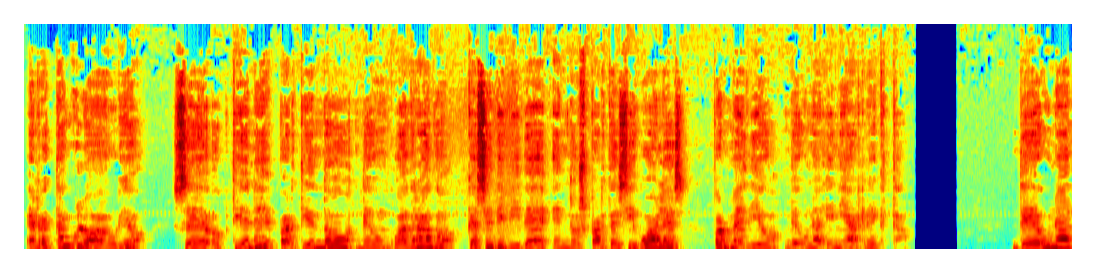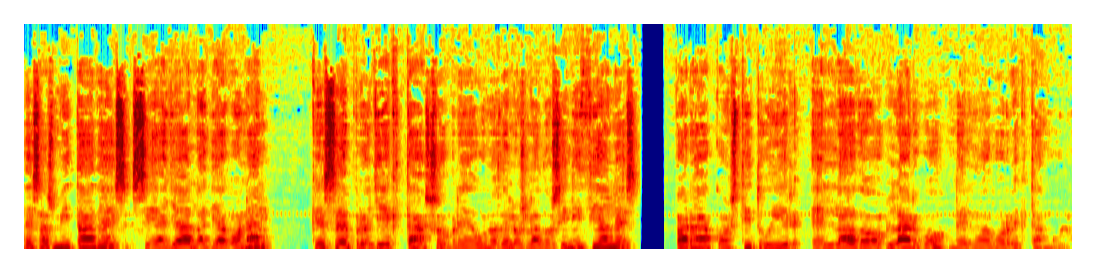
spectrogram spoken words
El rectángulo áureo se obtiene partiendo de un cuadrado que se divide en dos partes iguales por medio de una línea recta. De una de esas mitades se halla la diagonal, que se proyecta sobre uno de los lados iniciales para constituir el lado largo del nuevo rectángulo.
